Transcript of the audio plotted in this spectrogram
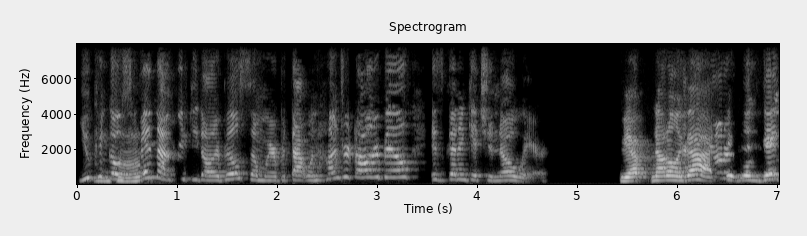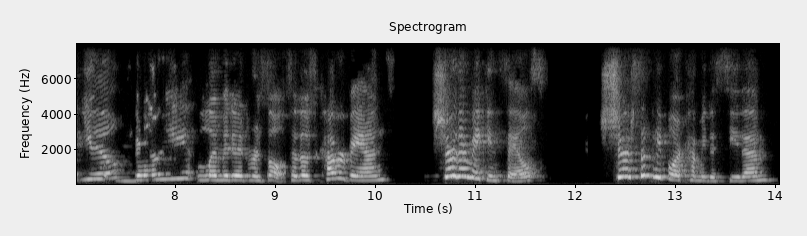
You can mm-hmm. go spend that $50 bill somewhere, but that $100 bill is going to get you nowhere. Yep. Not only that, it will get you very limited results. So those cover bands, sure, they're making sales. Sure, some people are coming to see them.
